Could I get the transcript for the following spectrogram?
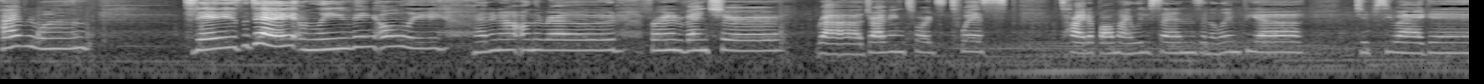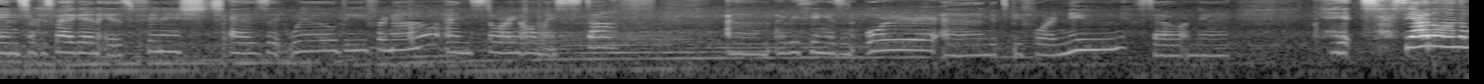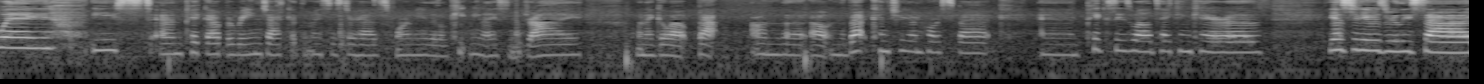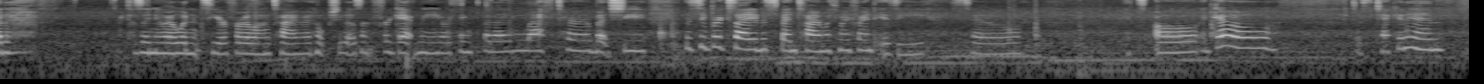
Hi everyone. Today is the day I'm leaving Oli, heading out on the road for an adventure, uh, driving towards Twisp, tied up all my loose ends in Olympia. Gypsy wagon, circus wagon is finished as it will be for now, and storing all my stuff. Um, everything is in order, and it's before noon, so hit Seattle on the way east and pick up a rain jacket that my sister has for me that'll keep me nice and dry when I go out back on the out in the back country on horseback. And Pixie's well taken care of. Yesterday was really sad because I knew I wouldn't see her for a long time. I hope she doesn't forget me or think that I left her, but she is super excited to spend time with my friend Izzy. So it's all a go checking in.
